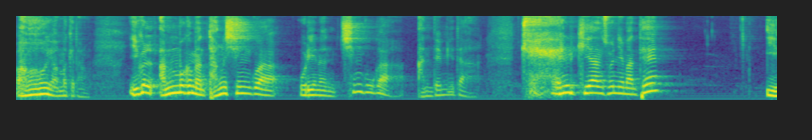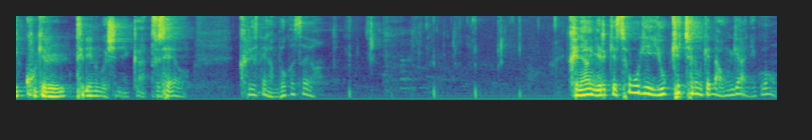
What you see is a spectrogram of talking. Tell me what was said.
어이 안 먹겠다. 이걸 안 먹으면 당신과 우리는 친구가 안 됩니다. 제일 귀한 손님한테 이 고기를 드리는 것이니까 드세요. 그래서 내가 먹었어요 그냥 이렇게 소고기 육회처럼 이렇게 나온 게 아니고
